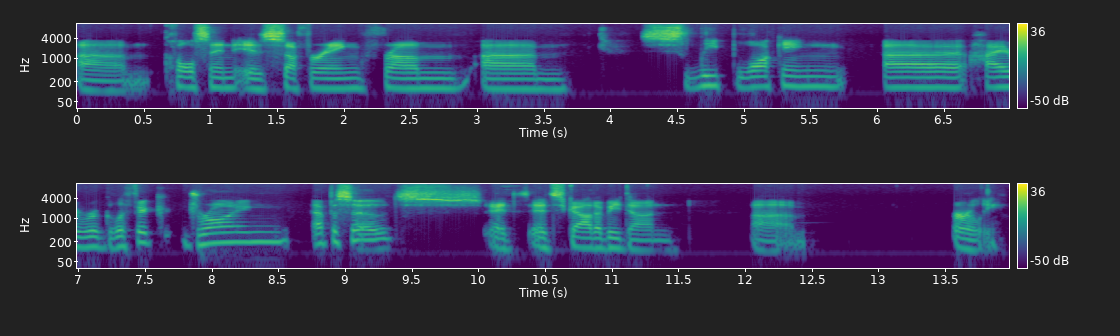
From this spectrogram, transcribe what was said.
um, Coulson is suffering from um, sleepwalking uh, hieroglyphic drawing episodes. It's it's got to be done um, early.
